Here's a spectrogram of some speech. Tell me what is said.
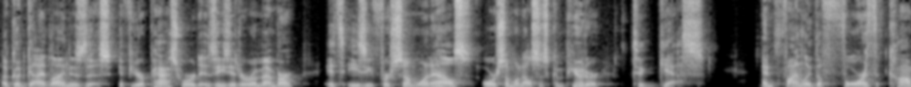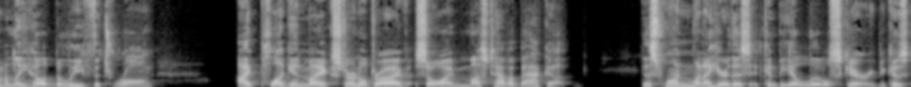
A good guideline is this if your password is easy to remember, it's easy for someone else or someone else's computer to guess. And finally, the fourth commonly held belief that's wrong I plug in my external drive, so I must have a backup. This one, when I hear this, it can be a little scary because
